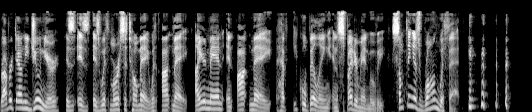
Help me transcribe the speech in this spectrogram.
Robert Downey Jr. is is is with Marisa Tomei, with Aunt May. Iron Man and Aunt May have equal billing in a Spider-Man movie. Something is wrong with that.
